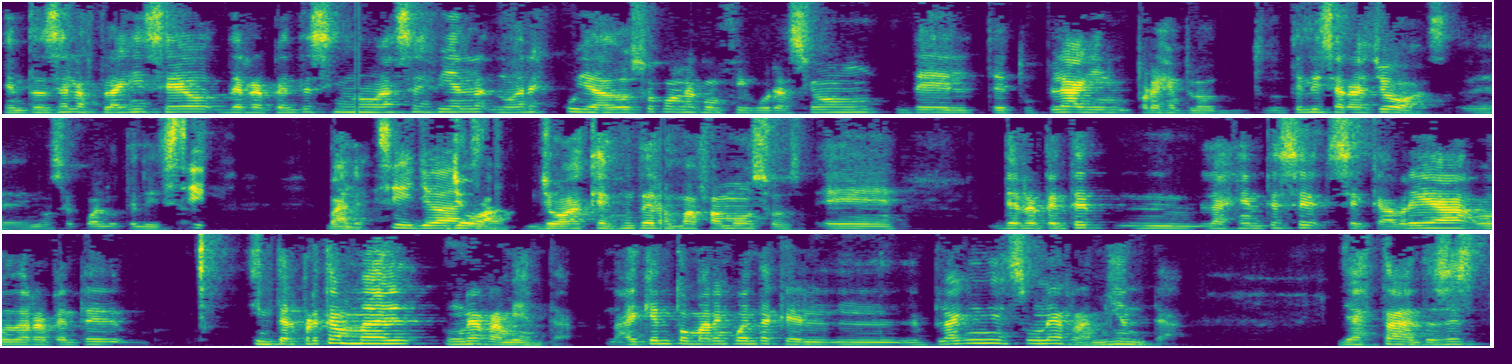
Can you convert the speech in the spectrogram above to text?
Entonces los plugins SEO, de repente si no haces bien, no eres cuidadoso con la configuración de tu plugin, por ejemplo, tú utilizarás Yoast, eh, no sé cuál utilizas. Sí. Vale. Sí, Joas. que es uno de los más famosos. Eh, de repente mm, la gente se, cabrea o de repente interpreta mal una herramienta. Hay que tomar en cuenta que el, plugin es una herramienta. Ya está. Entonces,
